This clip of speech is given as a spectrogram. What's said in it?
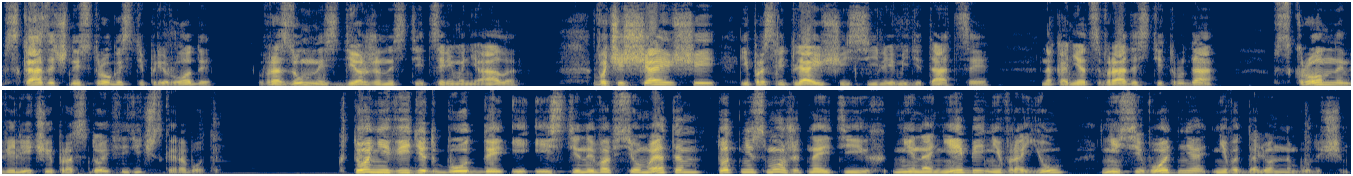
в сказочной строгости природы, в разумной сдержанности церемониала, в очищающей и просветляющей силе медитации, наконец, в радости труда, в скромном величии простой физической работы. Кто не видит Будды и истины во всем этом, тот не сможет найти их ни на небе, ни в раю, ни сегодня, ни в отдаленном будущем.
